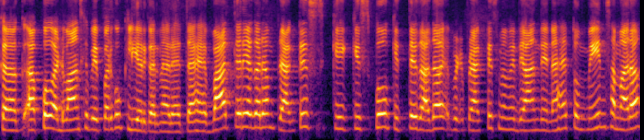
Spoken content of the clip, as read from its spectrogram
का, आपको एडवांस के पेपर को क्लियर करना रहता है। बात करें अगर हम प्रैक्टिस के किसको कितने ज़्यादा प्रैक्टिस में हमें ध्यान देना है तो मेन्स हमारा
